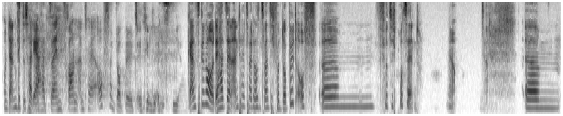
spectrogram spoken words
Und dann gibt es halt. Der hat seinen Frauenanteil auch verdoppelt in den letzten Jahren. Ganz genau, der hat seinen Anteil 2020 verdoppelt auf ähm, 40 Prozent. Ja. ja. Ähm,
